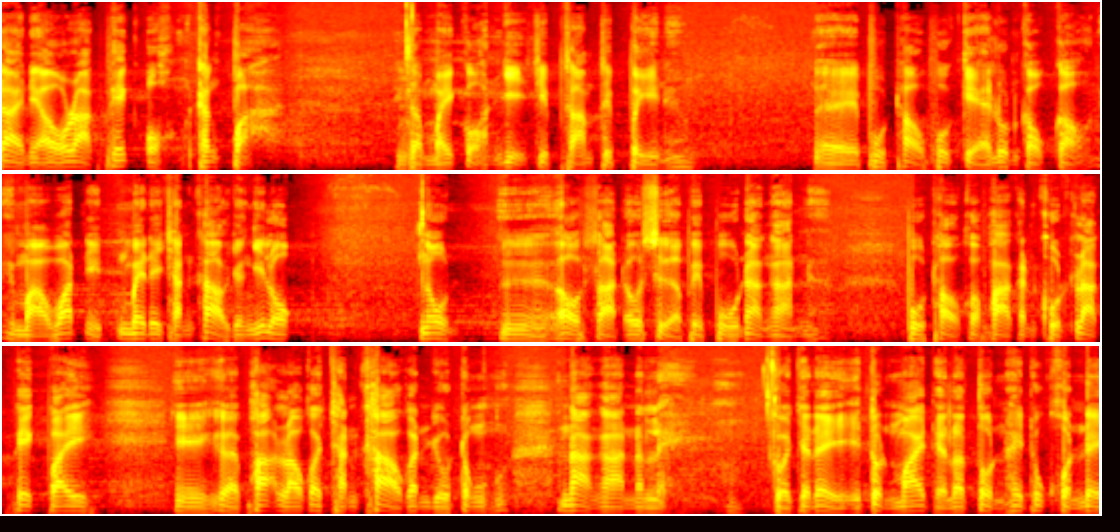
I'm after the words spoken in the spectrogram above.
ได้เนี่ยเอารากเพกออกทั้งป่า สมัยก่อนยี่สิบสามสิบปีนะเอ่ผู้เฒ่าผู้แก่รุ่นเก่าๆมาวัดนี่ไม่ได้ฉันข้าวอย่างนี้หรอก โน่นเอาศาสตร์เอาเสือไปปูหน้างานนะผู้เฒ่าก็พากันขุดรากเพกไปพระเราก็ฉันข้าวกันอยู่ตรงหน้างานนั่นแหละก็จะได้ต้นไม้แต่ละต้นให้ทุกคนได้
